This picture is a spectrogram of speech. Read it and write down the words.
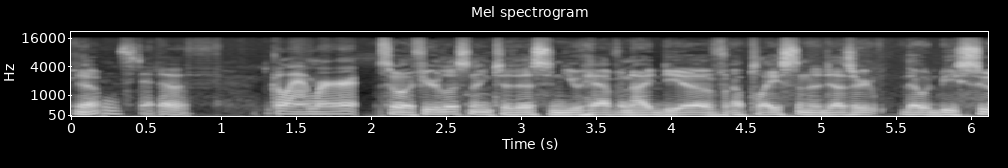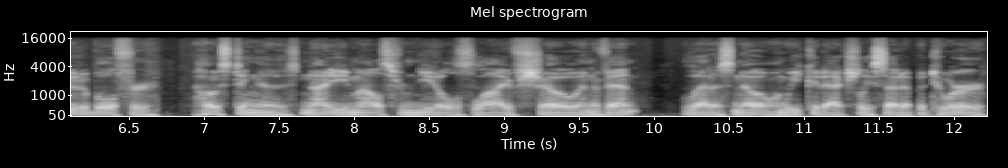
Yep. instead of glamour. So if you're listening to this and you have an idea of a place in the desert that would be suitable for hosting a 90 miles from Needles live show and event, let us know and we could actually set up a tour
